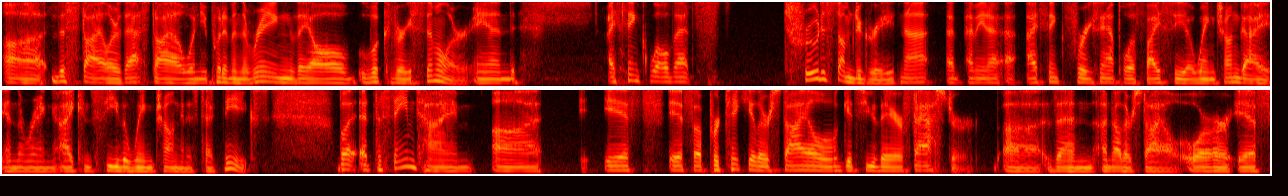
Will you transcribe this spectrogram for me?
uh, this style or that style, when you put them in the ring, they all look very similar. And I think, well, that's true to some degree. Not, I, I mean, I, I, think, for example, if I see a Wing Chun guy in the ring, I can see the Wing Chun and his techniques. But at the same time, uh, if if a particular style gets you there faster uh, than another style, or if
